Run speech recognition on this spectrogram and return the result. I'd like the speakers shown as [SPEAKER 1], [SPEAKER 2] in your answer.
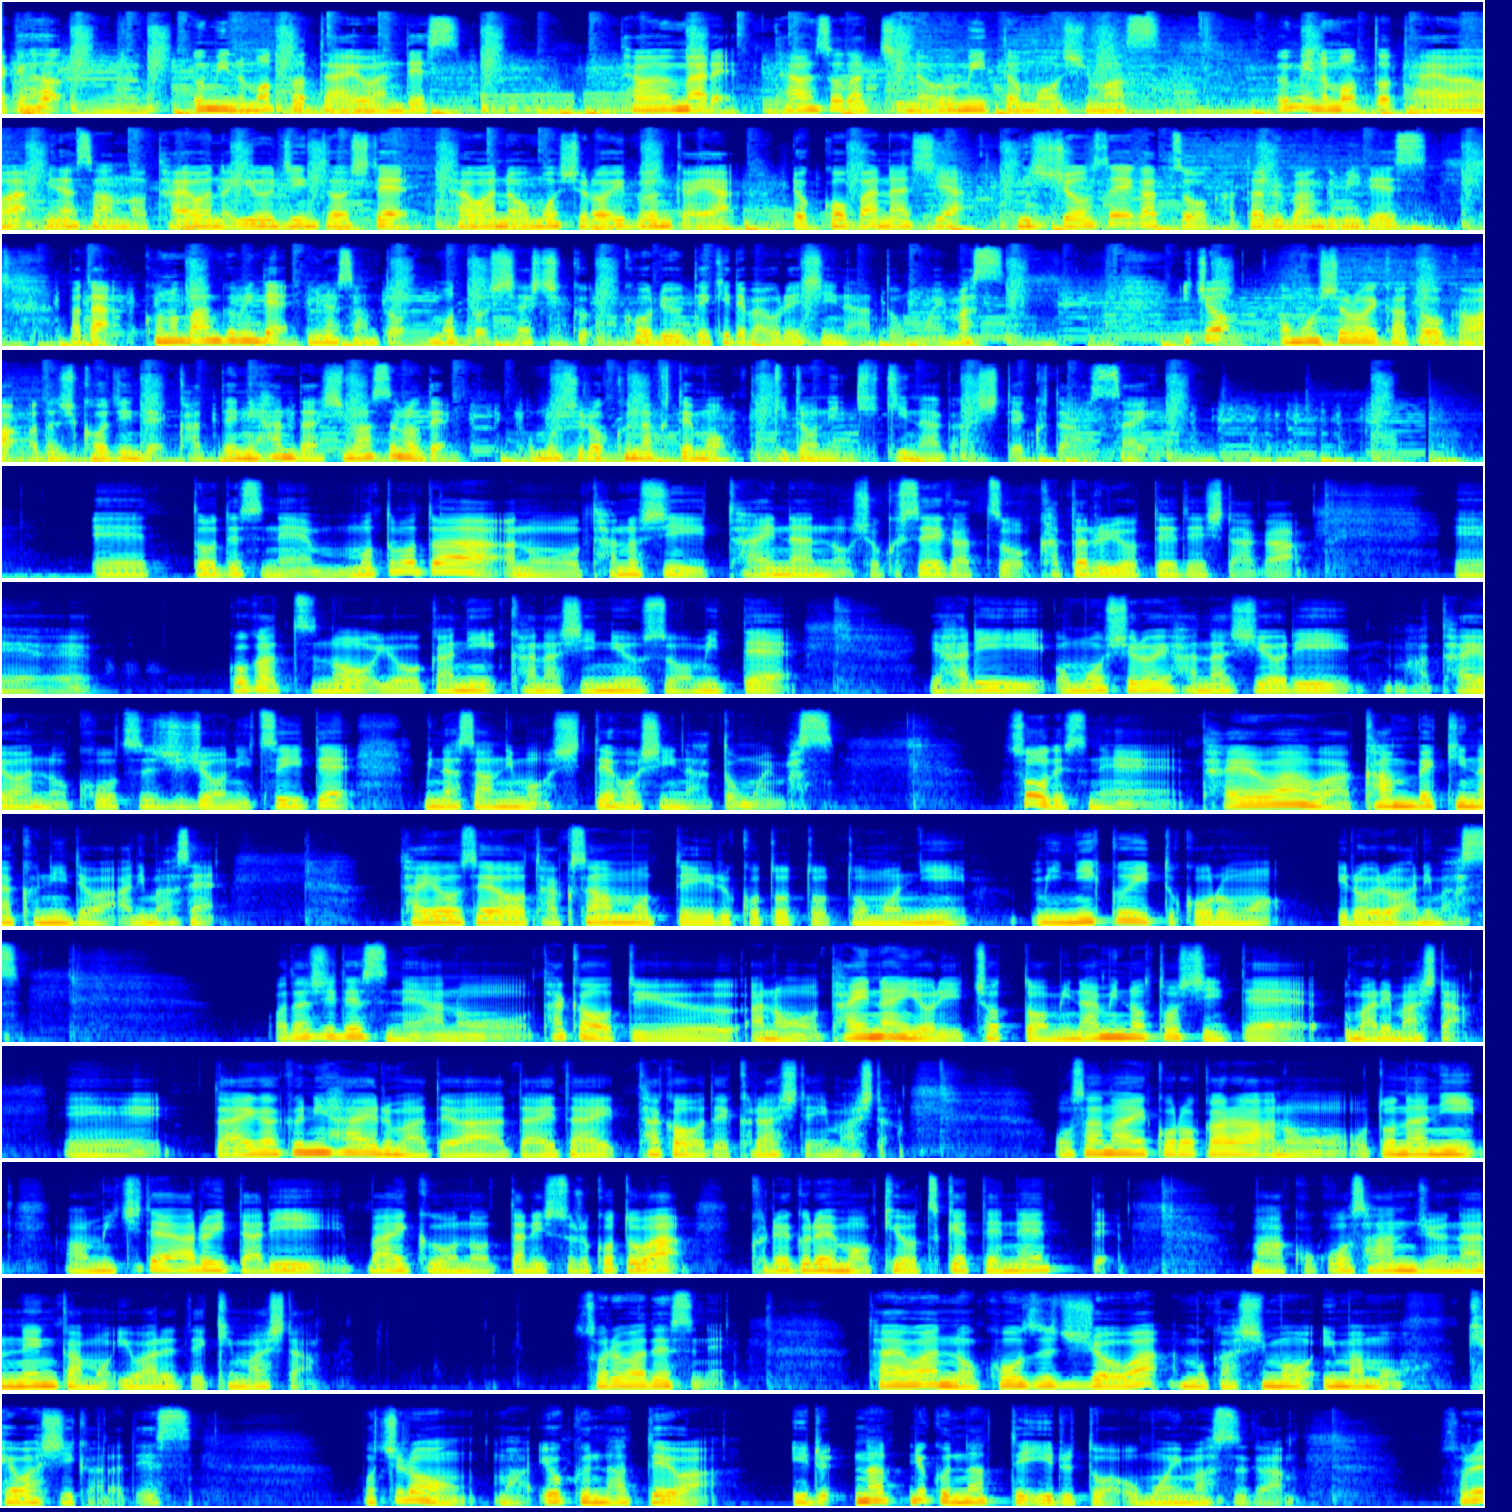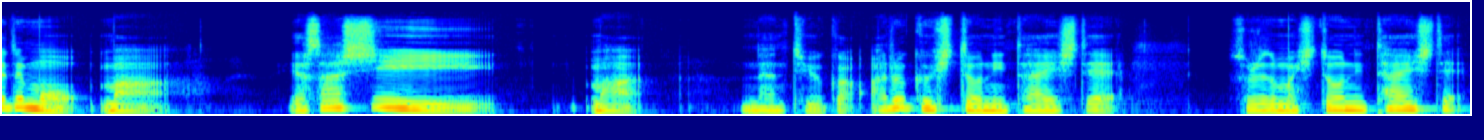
[SPEAKER 1] 大家好海のもっと台湾です。台湾生まれ台湾育ちの海と申します。海のもっと台湾は皆さんの台湾の友人として台湾の面白い文化や旅行話や日常生活を語る番組です。またこの番組で皆さんともっと親しく交流できれば嬉しいなと思います。一応面白いかどうかは私個人で勝手に判断しますので面白くなくても適当に聞き流してください。えー、っとですねもともとはあの楽しい台南の食生活を語る予定でしたが、えー、5月の8日に悲しいニュースを見てやはり面白い話より、まあ、台湾の交通事情について皆さんにも知ってほしいなと思います。そうですね台湾は完璧な国ではありません。多様性をたくさん持っていることとともに見にくいところもいろいろあります。私ですねあの高尾というあの台南よりちょっと南の都市で生まれました、えー、大学に入るまではだいたい高尾で暮らしていました。幼い頃からあの大人にあの道で歩いたりバイクを乗ったりすることはくれぐれも気をつけてねってまあここ30何年間も言われてきました。それはですね台湾の交通事情は昔も今も険しいからです。もちろん、まあ、良くなってはいるな良くなっているとは思いますがそれでもまあ優しいまあ何て言うか歩く人に対してそれでも人に対して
